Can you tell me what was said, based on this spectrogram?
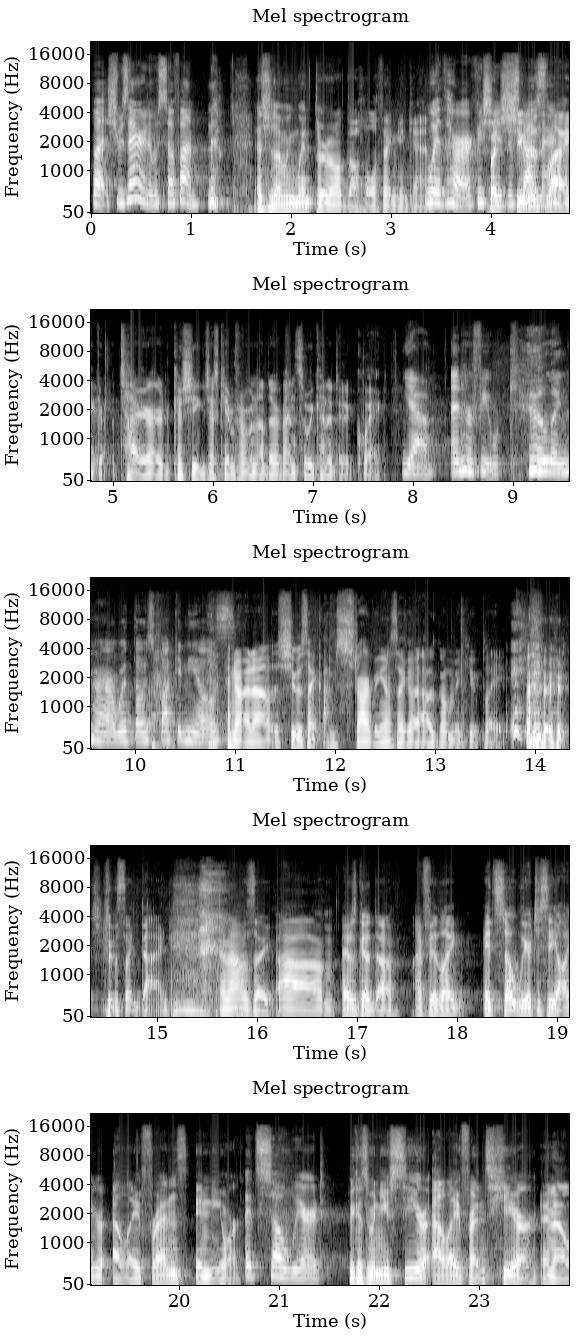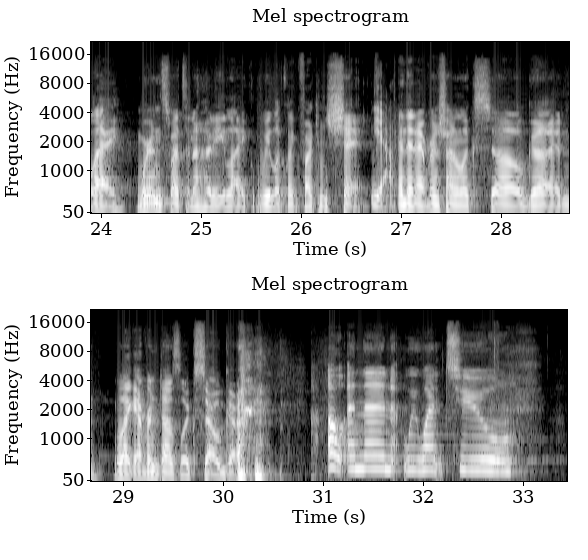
But she was there and it was so fun And so then we went through the whole thing again. with her because she but she was there. like tired because she just came from another event, so we kind of did it quick. yeah, and her feet were killing her with those fucking heels. I know, and I, she was like, "I'm starving." I was like, "I'll go make you a plate." she was like dying, and I was like, um, "It was good though." I feel like it's so weird to see all your LA friends in New York It's so weird. because when you see your LA friends here in LA, we're in sweats and a hoodie, like we look like fucking shit. Yeah. and then everyone's trying to look so good. Well, like everyone does look so good. Oh, and then we went to,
